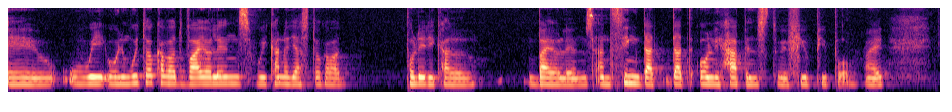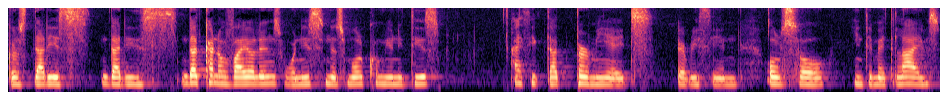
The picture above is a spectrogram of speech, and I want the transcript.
uh, we, when we talk about violence, we cannot just talk about political violence and think that that only happens to a few people, right? Because that is that is that kind of violence when it's in small communities. I think that permeates everything, also intimate lives.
